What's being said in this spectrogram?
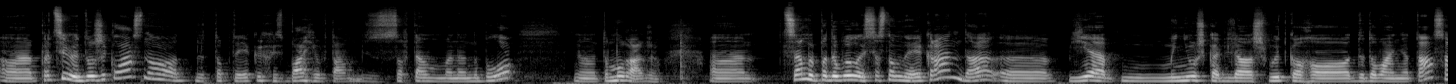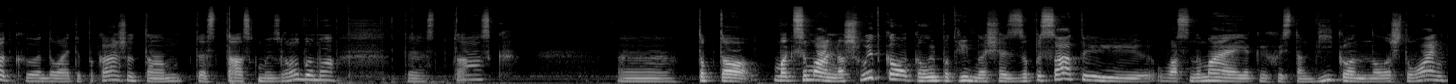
Е, Працює дуже класно, тобто якихось багів там з софтом в мене не було, тому раджу. Це ми подивились основний екран. Да? Е, Є менюшка для швидкого додавання тасок. Давайте покажу. Там тест таск ми зробимо. Тест таск. Е, Тобто максимально швидко, коли потрібно щось записати, у вас немає якихось там вікон, налаштувань.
